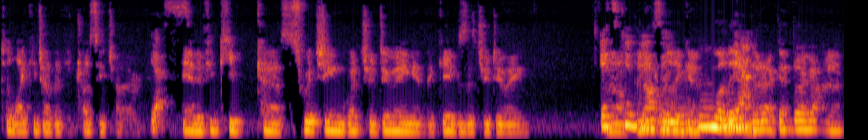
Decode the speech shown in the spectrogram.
to like each other, to trust each other. Yes. And if you keep kind of switching what you're doing and the gigs that you're doing, It's confusing. they're not really going. to Well, yeah, Yeah. they're not going. They're not going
